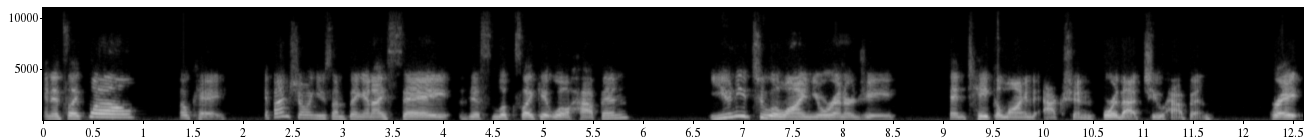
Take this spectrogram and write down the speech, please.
And it's like, well, okay, if I'm showing you something and I say this looks like it will happen, you need to align your energy and take aligned action for that to happen. Right?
